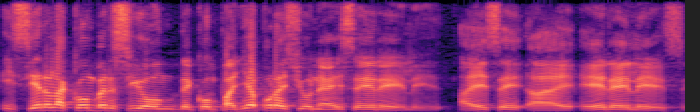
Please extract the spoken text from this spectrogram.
hiciera la conversión de compañía por acciones a SRL, a, RLS.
